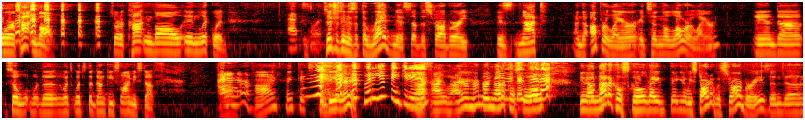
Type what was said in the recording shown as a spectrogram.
or a cotton ball. Sort of cotton ball in liquid. Excellent. What's interesting is that the redness of the strawberry is not on the upper layer; it's in the lower layer. Mm-hmm. And uh, so, what the what's, what's the gunky, slimy stuff? I don't know. I think it's the DNA. What do you think it is? I, I, I remember in medical school. You know, in medical school, they, they you know we started with strawberries, and uh,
